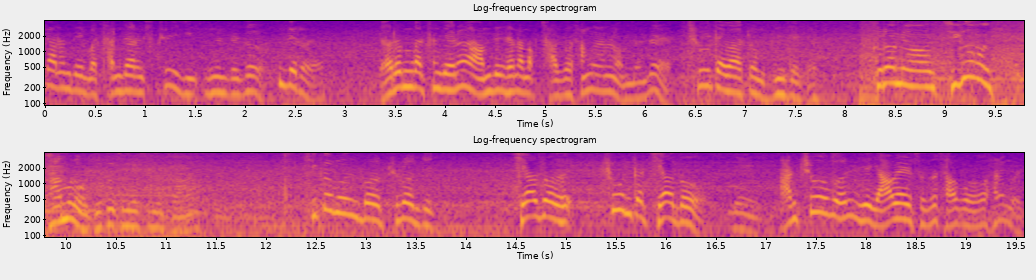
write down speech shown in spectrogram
자는데 뭐 잠자는 숙소이 있는데도 힘들어요. 여름 같은 데는 아무 데서나 막 자도 상관은 없는데 추울 때가 좀 문제죠. 그러면 지금은 잠을 어디서 주무십니까? 지금은 뭐 주로 이제 지하도 추우니까 지하도 네. 안 추우면 이제 야외에서도 자고 하는 거죠.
